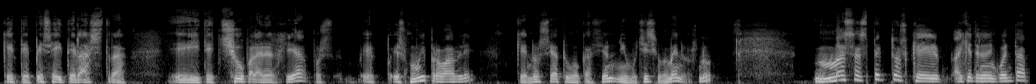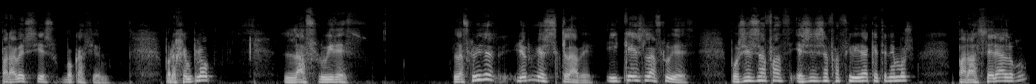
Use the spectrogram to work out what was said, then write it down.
que te pesa y te lastra eh, y te chupa la energía, pues eh, es muy probable que no sea tu vocación, ni muchísimo menos, ¿no? Más aspectos que hay que tener en cuenta para ver si es vocación. Por ejemplo, la fluidez. La fluidez yo creo que es clave. ¿Y qué es la fluidez? Pues esa es esa facilidad que tenemos para hacer algo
